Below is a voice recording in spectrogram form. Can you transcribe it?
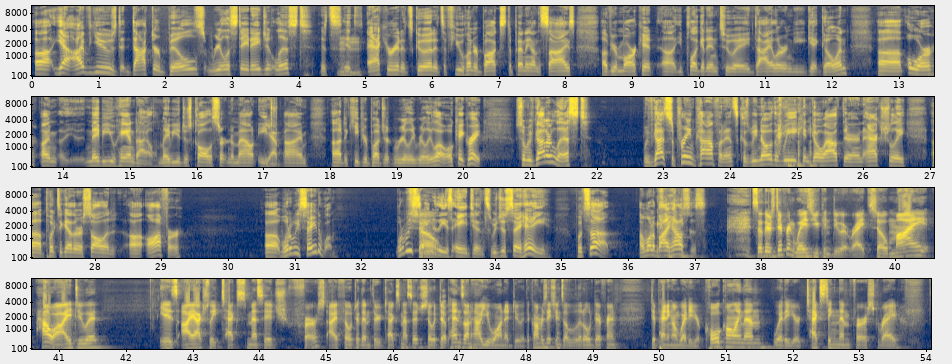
Uh, yeah, I've used Dr. Bill's real estate agent list. It's it's accurate. It's good. It's a few hundred bucks depending on the size of your market. Uh, you plug it into a dialer and you get going. Uh, or I'm maybe you hand dial. Maybe you just call a certain amount each Yep. time uh, to keep your budget really really low. Okay, great. So we've got our list. We've got supreme confidence because we know that we can go out there and actually uh, put together a solid uh, offer. Uh, what do we say to them? What do we say to these agents? We just say, "Hey, what's up? I want to buy houses." So there's different ways you can do it, right? So my how I do it is I actually text message first. I filter them through text message. So it depends on how you want to do it. The conversation is a little different depending on whether you're cold calling them, whether you're texting them first, right?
